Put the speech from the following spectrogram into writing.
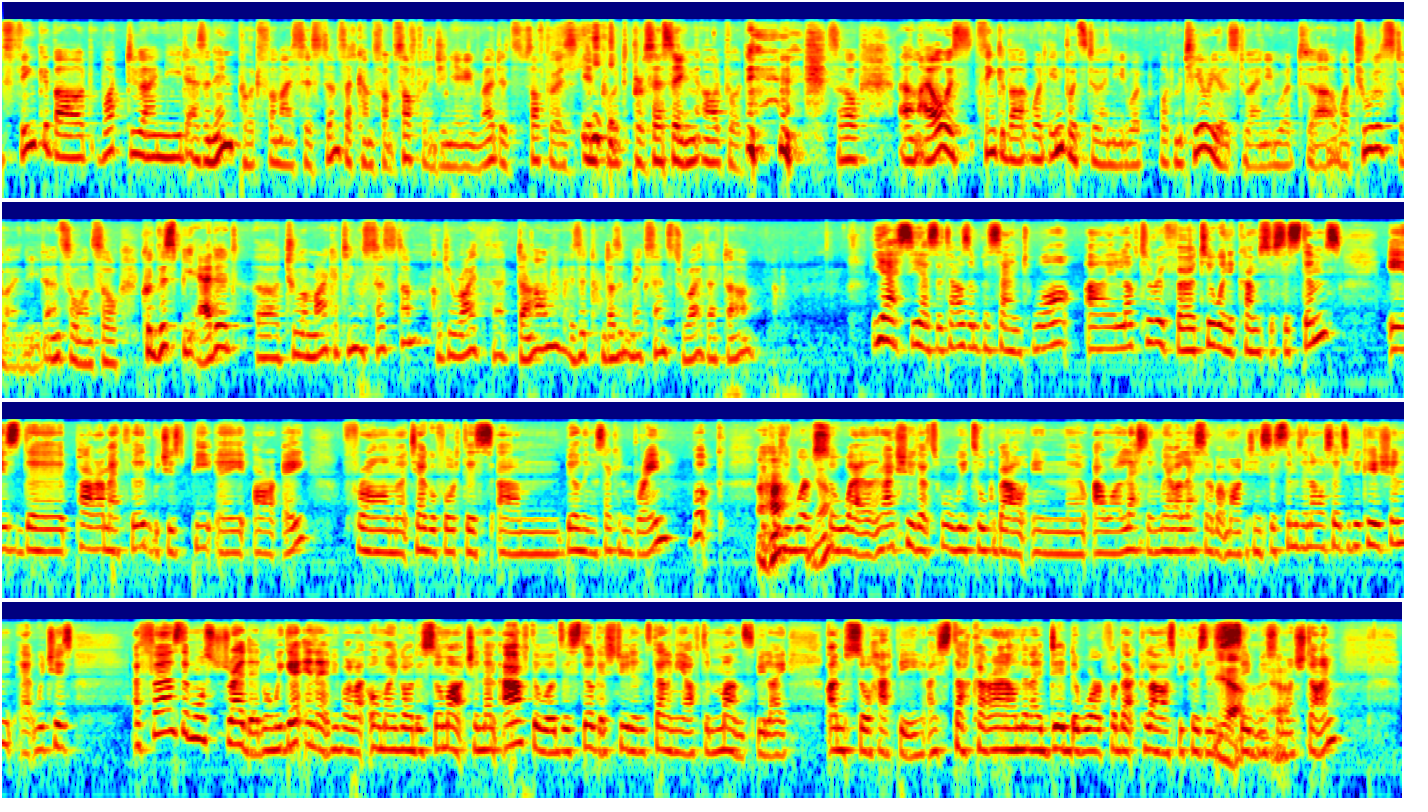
think about what do I need as an input for my systems. That comes from software engineering, right? It's software is input, processing, output. so um, I always think about what inputs do I need, what what materials do I need, what uh, what tools do I need, and so on. So could this be added uh, to a marketing system? Could you write that down? Is it does it make sense to write that down? Yes, yes, a thousand percent. What I love to refer to when it comes to systems is the PARA method, which is P A R A, from Tiago Forte's um, Building a Second Brain book because uh-huh, it works yeah. so well. And actually, that's what we talk about in uh, our lesson. We have a lesson about marketing systems in our certification, uh, which is at first the most dreaded when we get in it people are like oh my god there's so much. And then afterwards i still get students telling me after months be like i'm so happy. I stuck around and i did the work for that class because it yeah, saved me yeah. so much time.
